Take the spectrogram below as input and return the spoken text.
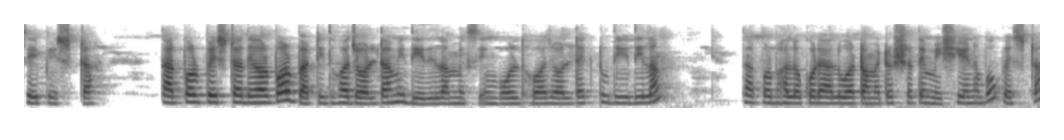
সেই পেস্টটা তারপর পেস্টটা দেওয়ার পর বাটি ধোয়া জলটা আমি দিয়ে দিলাম মিক্সিং বোল ধোয়া জলটা একটু দিয়ে দিলাম। তারপর ভালো করে আলু আর টমেটোর সাথে মিশিয়ে নেব পেস্টটা।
